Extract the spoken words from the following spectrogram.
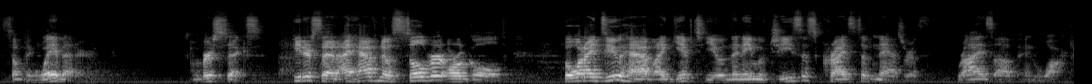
Something way better. Verse 6 Peter said, I have no silver or gold, but what I do have I give to you in the name of Jesus Christ of Nazareth. Rise up and walk.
